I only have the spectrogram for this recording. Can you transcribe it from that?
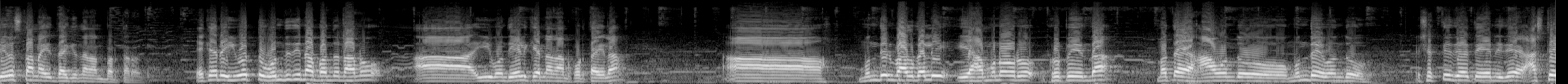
ದೇವಸ್ಥಾನ ಇದ್ದಾಗಿಂದ ನಾನು ಬರ್ತಾ ಇರೋದು. ಯಾಕೆಂದರೆ ಇವತ್ತು ಒಂದು ದಿನ ಬಂದು ನಾನು ಈ ಒಂದು ಹೇಳಿಕೆಯನ್ನು ನಾನು ಕೊಡ್ತಾ ಆ, ಮುಂದಿನ ಭಾಗದಲ್ಲಿ ಈ ಅಮ್ಮನವರು ಕೃಪೆಯಿಂದ ಮತ್ತು ಆ ಒಂದು ಮುಂದೆ ಒಂದು ಶಕ್ತಿ ದೇವತೆ ಏನಿದೆ ಅಷ್ಟೇ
